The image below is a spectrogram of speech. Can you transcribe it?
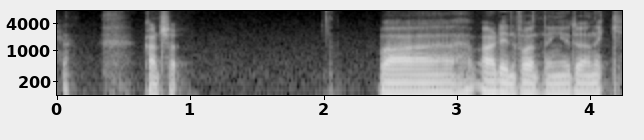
Kanskje. Hva, hva er dine forventninger, Nick?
